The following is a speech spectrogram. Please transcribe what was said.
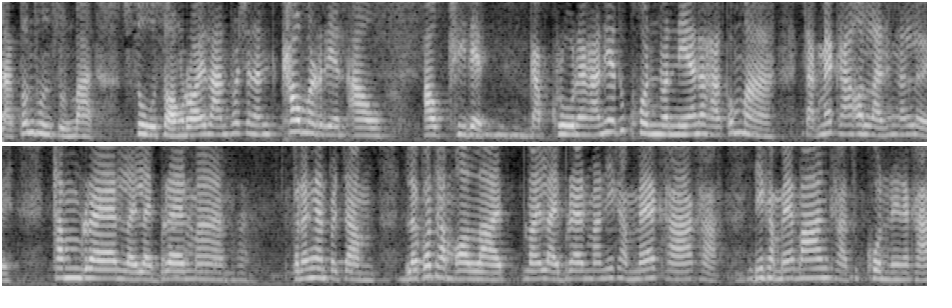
จากต้นทุนศูนย์บาทสู่ 200 ล้าน เพราะฉะนั้นเข้ามาเรียนเอาเอาคีเด็ดกับครูนะคะเนี่ยทุกคนวันนี้นะคะก็มาจากแม่ค้าออนไลน์ทั้งนั้นเลยทำแบรนด์หลาย ๆ แบรนด์มา พนักงานประจำแล้วก็ทำออนไลน์หลาย ๆ แบรนด์มานี่ค่ะแม่ค้าค่ะ นี่ค่ะแม่บ้านค่ะทุกคนเลยนะคะ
